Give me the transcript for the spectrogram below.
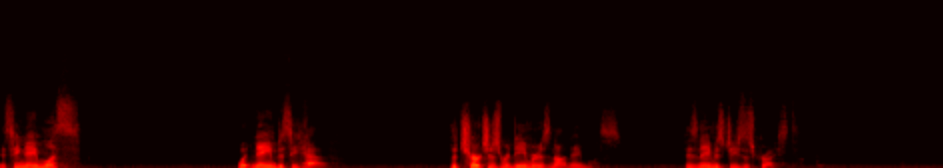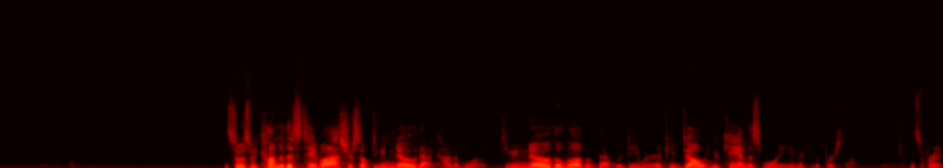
Is he nameless? What name does he have? The church's Redeemer is not nameless. His name is Jesus Christ. And so, as we come to this table, ask yourself do you know that kind of love? Do you know the love of that Redeemer? And if you don't, you can this morning, even for the first time. Let's pray.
